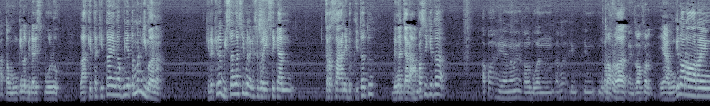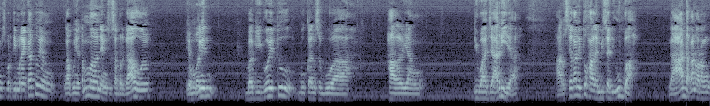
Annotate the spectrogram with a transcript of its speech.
atau mungkin lebih dari 10 lah kita kita yang nggak punya temen gimana? Kira-kira bisa nggak sih mengekspresikan keresahan hidup kita tuh? Dengan cara apa sih kita? Apa yang namanya? Kalau bukan apa in, in- Introvert. introvert. Ya mungkin orang-orang yang seperti mereka tuh yang nggak punya teman yang susah bergaul. Ya Coba mungkin bagi gue itu bukan sebuah hal yang diwajari ya. Harusnya kan itu hal yang bisa diubah nggak ada kan orang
